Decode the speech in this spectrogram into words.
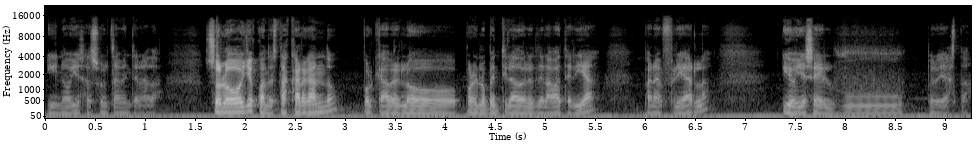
y no oyes absolutamente nada. Solo oyes cuando estás cargando, porque abres los, pones los ventiladores de la batería para enfriarla y oyes el... Pero ya está.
